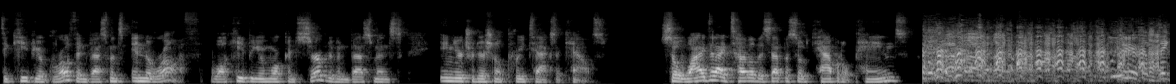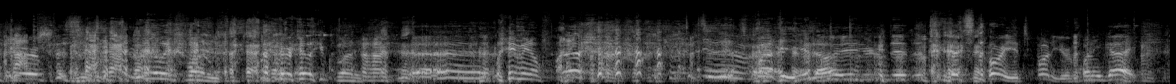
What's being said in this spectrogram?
to keep your growth investments in the Roth while keeping your more conservative investments in your traditional pre tax accounts. So, why did I title this episode Capital Pains? Big cops. really funny. really funny. what do you mean I'm funny? it's funny, you know. It's a good story. It's funny. You're a funny guy.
